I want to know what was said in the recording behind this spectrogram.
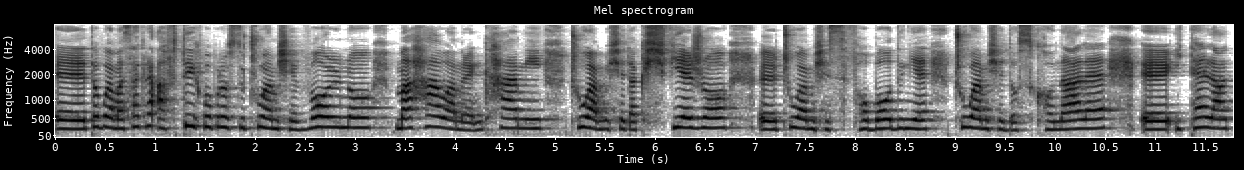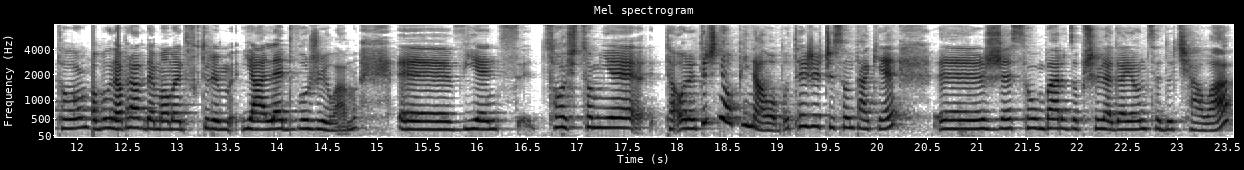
y, To była masakra, a w tych po prostu czułam się wolno, machałam rękami, czułam się tak świeżo, y, czułam się swobodnie, czułam się doskonale y, i te lato to był naprawdę moment, w którym ja ledwo żyłam, y, więc coś, co mnie teoretycznie opinało, bo te rzeczy są takie, y, że są bardzo przylegające do ciała,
